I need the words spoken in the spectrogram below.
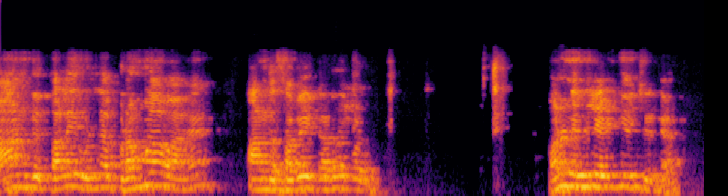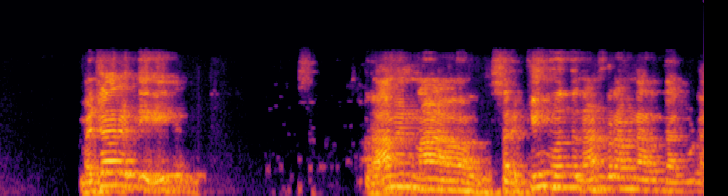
நான்கு தலை உள்ள பிரம்மாவாக அந்த சபை கருதப்படும். மனுநீதியில எழுதி வச்சிருக்காங்க. மெஜாரிட்டி பிராமின் சாரி கிங் வந்து நான் பிராமினா இருந்தா கூட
